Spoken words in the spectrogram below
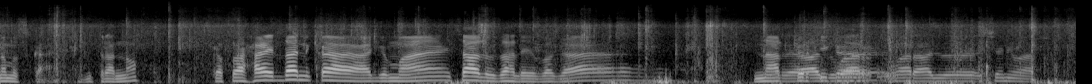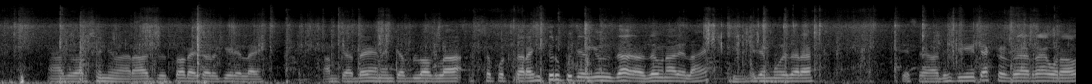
नमस्कार मित्रांनो. कसा आहे दणका आगमाय चालू झालंय बघा. नाट आज वार? वार आज शनिवार. आज वार शनिवार आज तोडाय चालू केलेला आहे. आमच्या दयानंच्या ब्लॉगला सपोर्ट करा. ही तिरुपती घेऊन जा जाऊन आलेला आहे. त्याच्यामुळे जरा त्याचं ही ट्रॅक्टर ड्रायव्हर आहो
